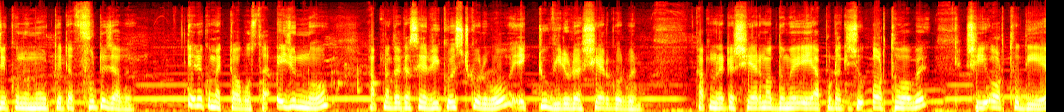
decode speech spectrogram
যে কোনো মুহূর্তে এটা ফুটে যাবে। এরকম একটা অবস্থা। এই জন্য আপনাদের কাছে রিকোয়েস্ট করব একটু ভিডিওটা শেয়ার করবেন। আপনার একটা শেয়ার মাধ্যমে এই আপুটা কিছু অর্থ পাবে। সেই অর্থ দিয়ে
